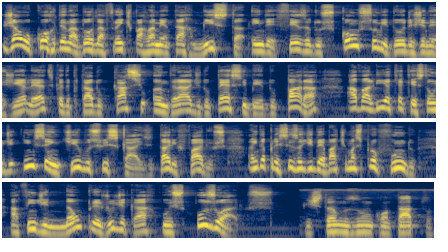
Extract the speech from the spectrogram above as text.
Já o coordenador da Frente Parlamentar Mista em Defesa dos Consumidores de Energia Elétrica, deputado Cássio Andrade, do PSB do Pará, avalia que a questão de incentivos fiscais e tarifários ainda precisa de debate mais profundo, a fim de não prejudicar os usuários. Estamos em um contato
